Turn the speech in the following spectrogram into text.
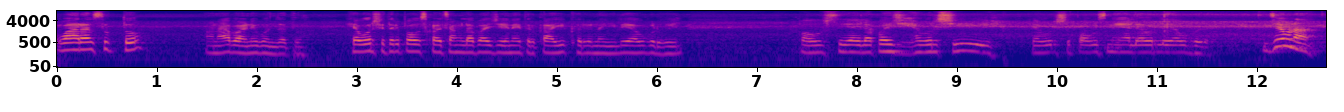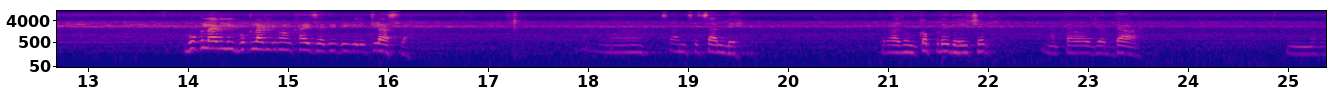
वारा सुटतो आणि आभाळ निघून जातो. ह्या वर्षी तरी पाऊस काळ चांगला पाहिजे नाहीतर काही खरं नाही. लय अवघड होईल. पाऊस यायला पाहिजे ह्या वर्षी. ह्या वर्षी पाऊस नाही आल्यावर लय अवघड. जेव ना भूक लागली भूक लागली मग खायचं दिदी गेली क्लासला आमचं चालले तर अजून कपडे धुवायचेत. आता वाजल्यात दहा. बघा.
